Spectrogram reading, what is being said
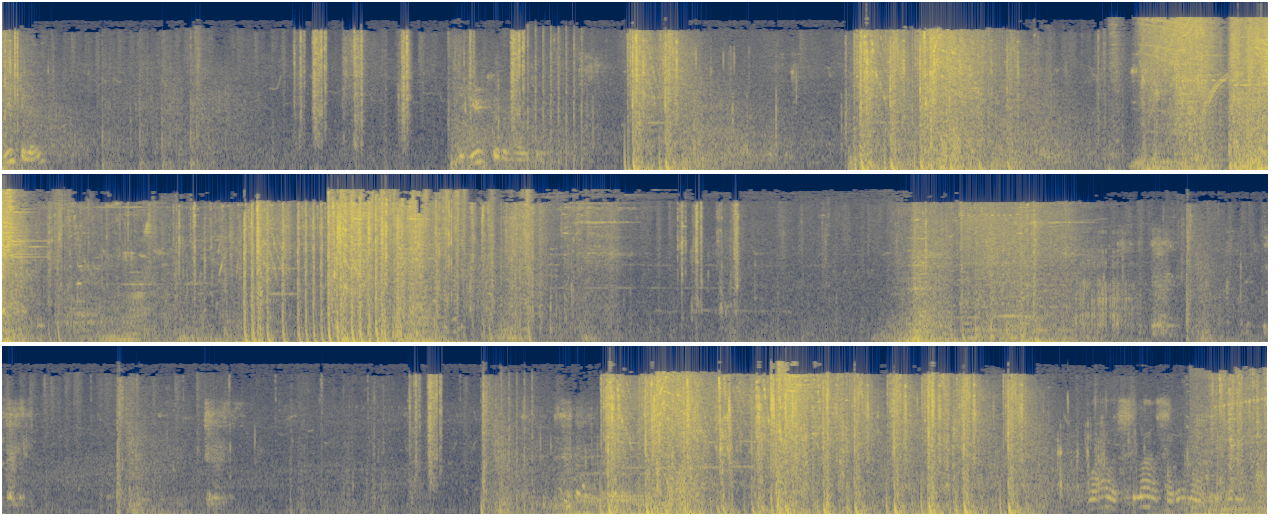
Did you kill him? Did you kill him? 我还有十万，手里面。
